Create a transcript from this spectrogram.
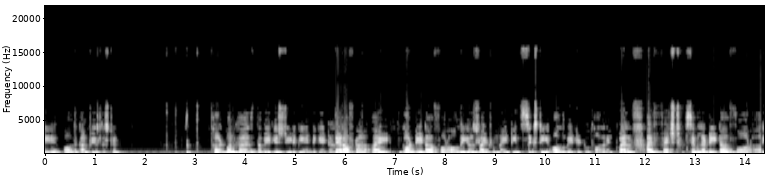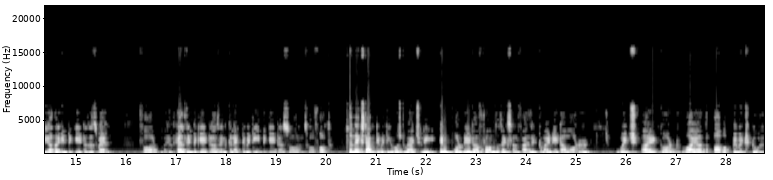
A all the countries listed third one has the various GDP indicators. Thereafter, I got data for all the years right from 1960 all the way to 2012. I fetched similar data for uh, the other indicators as well, for health indicators and connectivity indicators, so on and so forth. The next activity was to actually import data from those Excel files into my data model, which I got via the Power Pivot tool.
